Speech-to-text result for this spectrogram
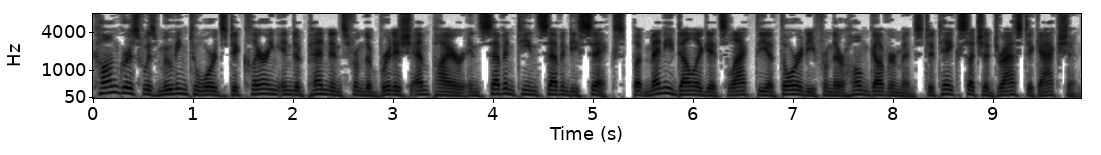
Congress was moving towards declaring independence from the British Empire in 1776, but many delegates lacked the authority from their home governments to take such a drastic action.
